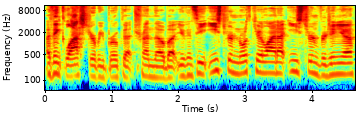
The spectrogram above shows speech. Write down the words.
I think last year we broke that trend though, but you can see eastern North Carolina, eastern Virginia,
